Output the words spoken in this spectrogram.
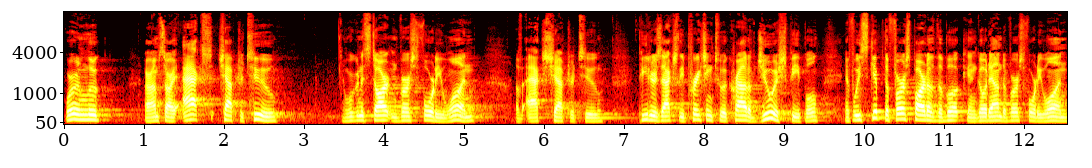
We're in Luke, or I'm sorry, Acts chapter 2, and we're going to start in verse 41 of Acts chapter 2. Peter's actually preaching to a crowd of Jewish people. If we skip the first part of the book and go down to verse 41,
